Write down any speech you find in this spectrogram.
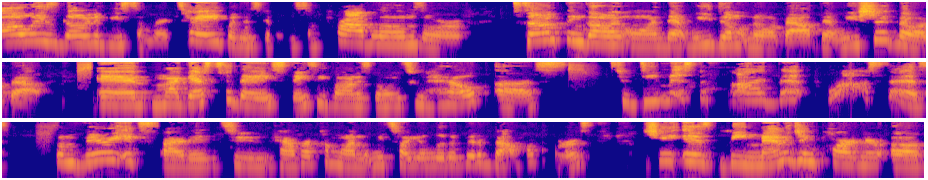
always going to be some red tape or there's going to be some problems or something going on that we don't know about that we should know about. And my guest today, Stacy Vaughn, is going to help us to demystify that process. So I'm very excited to have her come on. Let me tell you a little bit about her first. She is the managing partner of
